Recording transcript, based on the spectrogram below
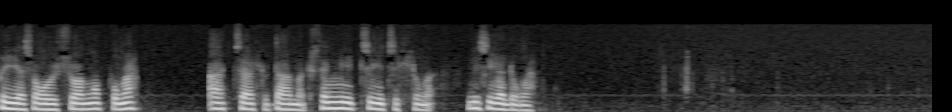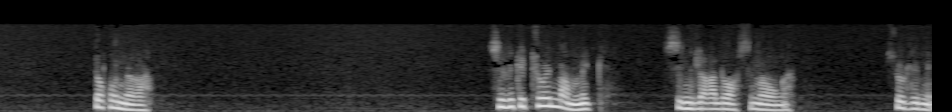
qiyasoruissuangorpunga аацааллу таамак сангиитсигитиллунга мисигалунга. Токунера. Сивикитсуиннармик синилералуарсимаунга сулими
